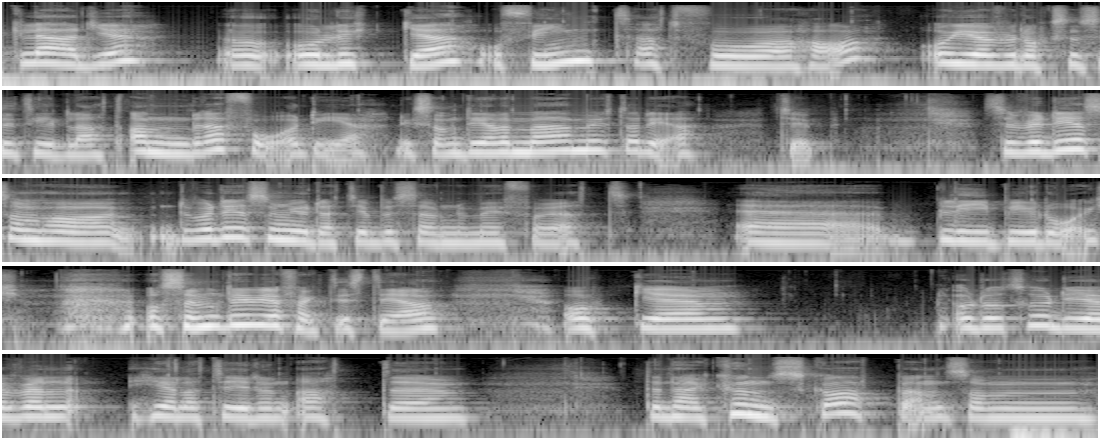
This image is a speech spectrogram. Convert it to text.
glädje och, och lycka och fint att få ha. Och jag vill också se till att andra får det, liksom dela med mig av det. Typ. Så det var det, som har, det var det som gjorde att jag bestämde mig för att eh, bli biolog. och sen blev jag faktiskt det. Och, eh, och då trodde jag väl hela tiden att eh, den här kunskapen som,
